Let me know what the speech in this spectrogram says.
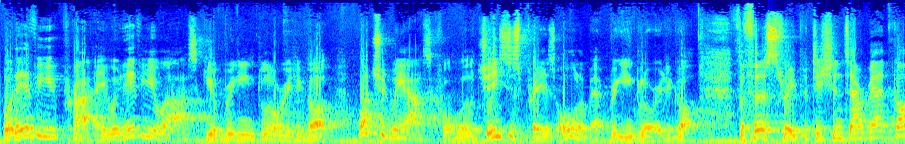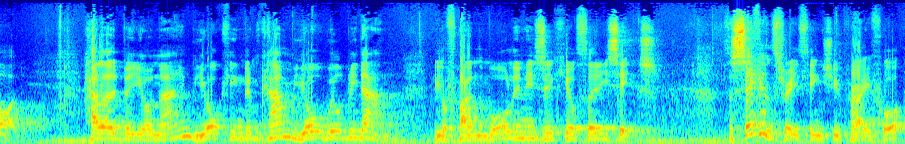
Whatever you pray, whenever you ask, you're bringing glory to God. What should we ask for? Well, Jesus' prayer is all about bringing glory to God. The first three petitions are about God. Hallowed be your name, your kingdom come, your will be done. You'll find them all in Ezekiel 36. The second three things you pray for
